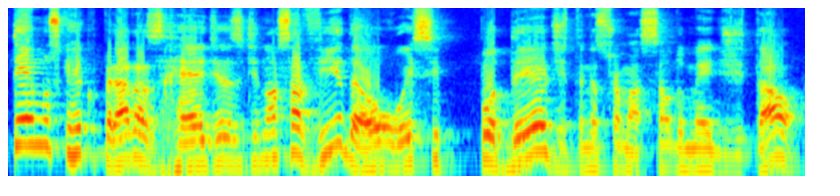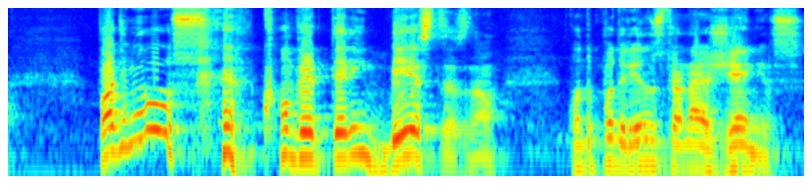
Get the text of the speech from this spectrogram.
Temos que recuperar as rédeas de nossa vida, ou esse poder de transformação do meio digital pode nos converter em bestas, não? quando poderia nos tornar gênios.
